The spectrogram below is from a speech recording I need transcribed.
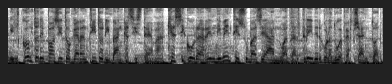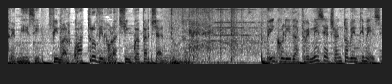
il conto deposito garantito di Banca Sistema che assicura rendimenti su base annua dal 3,2% a 3 mesi fino al 4,5%. Vincoli da 3 mesi a 120 mesi.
